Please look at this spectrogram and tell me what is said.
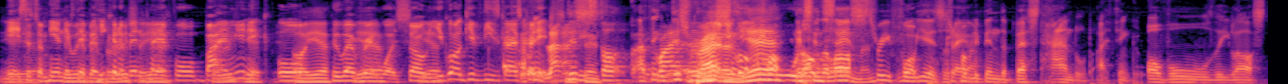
Yeah, it's just him here, but he could have been playing for Bayern Munich oh, or oh, whoever it was. So you gotta give these guys credit. I think, start, I think Brighton, this Brighton, yeah, it's insane, the last man. three, four years has probably been the best handled. I think of all the last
